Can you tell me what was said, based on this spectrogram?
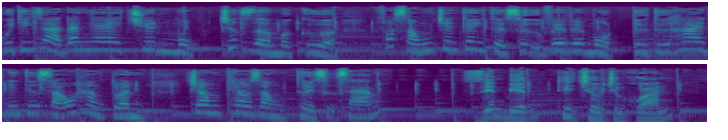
Quý thính giả đang nghe chuyên mục Trước giờ mở cửa phát sóng trên kênh Thời sự VV1 từ thứ 2 đến thứ 6 hàng tuần trong theo dòng Thời sự sáng. Diễn biến thị trường chứng khoán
